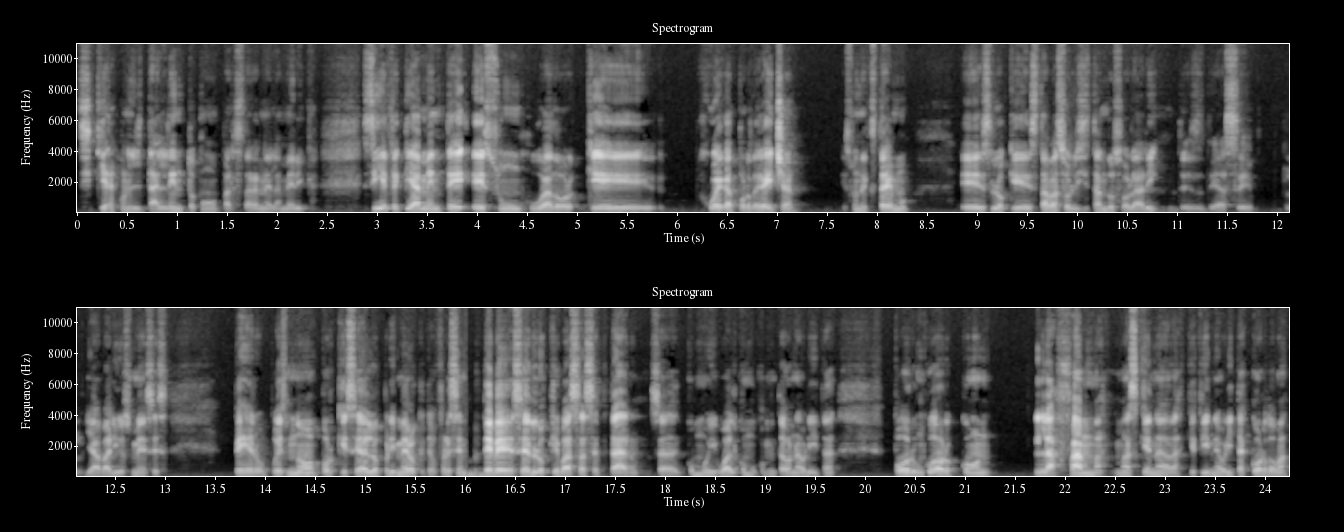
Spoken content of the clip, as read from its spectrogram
siquiera con el talento como para estar en el América. Sí, efectivamente es un jugador que juega por derecha, es un extremo, es lo que estaba solicitando Solari desde hace ya varios meses, pero pues no porque sea lo primero que te ofrecen, debe de ser lo que vas a aceptar, o sea, como igual como comentaron ahorita, por un jugador con la fama, más que nada, que tiene ahorita Córdoba,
